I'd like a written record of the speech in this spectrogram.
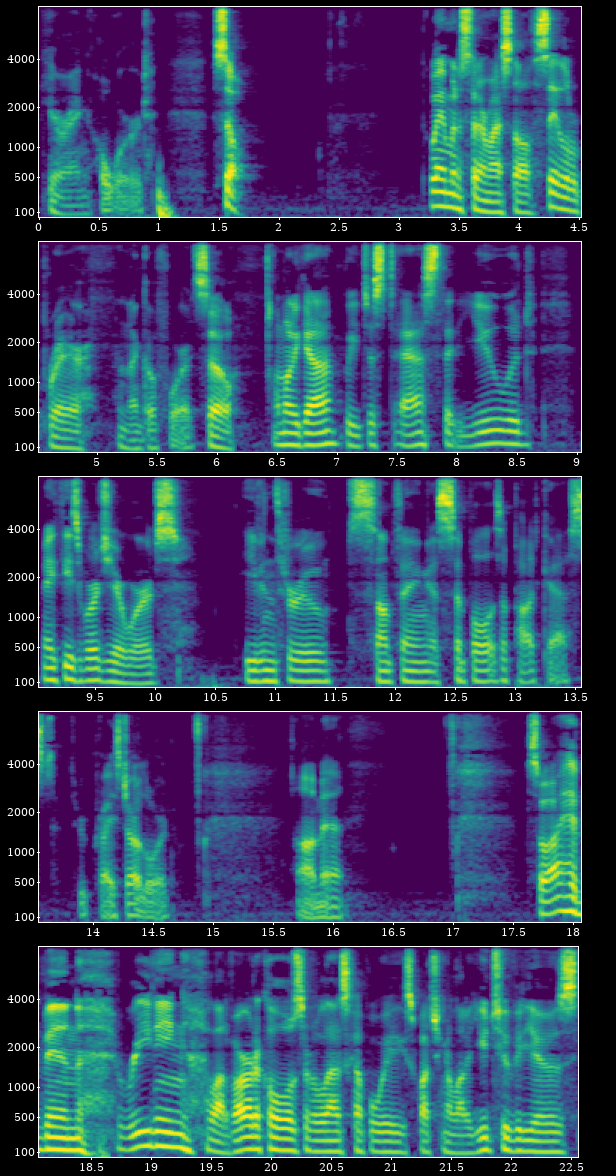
hearing a word. So, the way I'm going to center myself, say a little prayer, and then go for it. So, Almighty God, we just ask that you would make these words your words, even through something as simple as a podcast, through Christ our Lord. Amen. So, I have been reading a lot of articles over the last couple weeks, watching a lot of YouTube videos,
